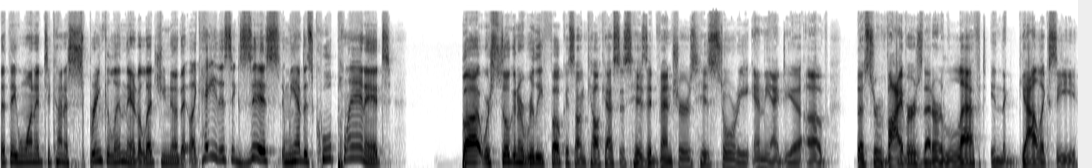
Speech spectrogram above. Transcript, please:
that they wanted to kind of sprinkle in there to let you know that, like, hey, this exists and we have this cool planet, but we're still going to really focus on Cal his adventures, his story, and the idea of the survivors that are left in the galaxy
